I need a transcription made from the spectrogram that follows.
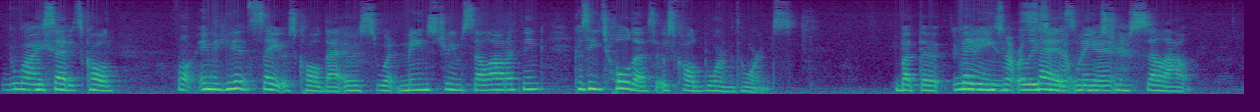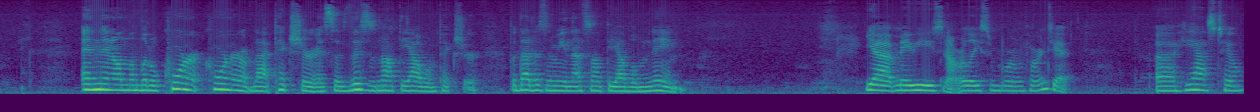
Why? He said it's called well, I mean he didn't say it was called that. It was what mainstream sellout, I think, cuz he told us it was called Born with Horns. But the Maybe thing he's not releasing says that one yet. mainstream sellout. And then on the little corner corner of that picture, it says this is not the album picture, but that doesn't mean that's not the album name. Yeah, maybe he's not releasing Born with Horns yet. Uh, he has to.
